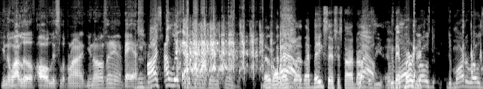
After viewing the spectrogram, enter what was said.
You know I love all this LeBron. You know what I'm saying? Bashing. I, I live for LeBron James. That's why Wow. that, that bake session started off. Wow, 'cause he- of that DeMar burner. DeRozan, DeMar DeRozan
